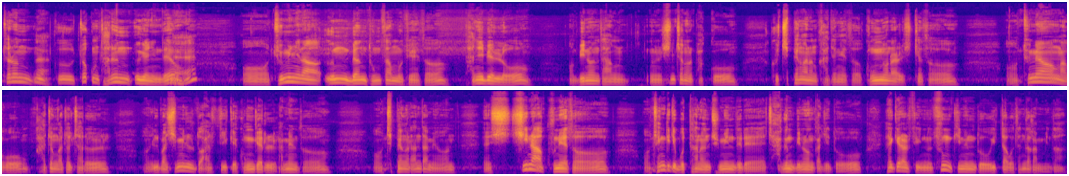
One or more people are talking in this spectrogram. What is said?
저는 네. 그 조금 다른 의견인데요. 네. 어, 주민이나 읍면 동사무소에서 단위별로 어, 민원 사항을 신청을 받고 그 집행하는 과정에서 공론화를 시켜서 어, 투명하고 과정과 절차를 어, 일반 시민들도 알 수 있게 공개를 하면서 어, 집행을 한다면 예, 시, 시나 군에서 어, 챙기지 못하는 주민들의 작은 민원까지도 해결할 수 있는 순 기능도 있다고 생각합니다.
